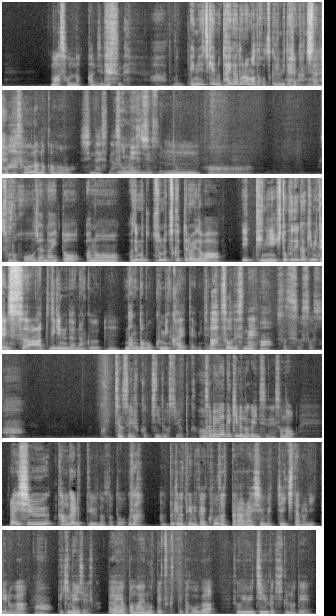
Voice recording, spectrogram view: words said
まあそんな感じですね。あでも NHK の大河ドラマとか作るみたいな感じだね。あ、そうなのかもしんないですね。すねイメージするとうんあーその方じゃないと、あの、あでもその作ってる間は、一気に一筆書きみたいにスワーってできるのではなく、うん何度も組み替えてみたいな。あ、そうですね。あそうです、そうですそうです。あこっちのセリフこっちにどうしようとかあ。あそれができるのがいいんですよね。その、来週考えるっていうのだと、うわ、あの時の展開こうだったら来週めっちゃ生きたのにっていうのがあできないじゃないですか。だからやっぱ前もって作ってた方が、そういう自由が利くので、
